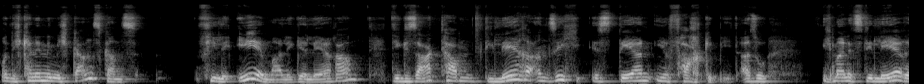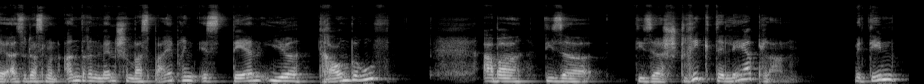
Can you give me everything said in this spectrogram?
Und ich kenne nämlich ganz, ganz viele ehemalige Lehrer, die gesagt haben, die Lehre an sich ist deren ihr Fachgebiet. Also ich meine jetzt die Lehre, also dass man anderen Menschen was beibringt, ist deren ihr Traumberuf. Aber dieser, dieser strikte Lehrplan, mit dem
